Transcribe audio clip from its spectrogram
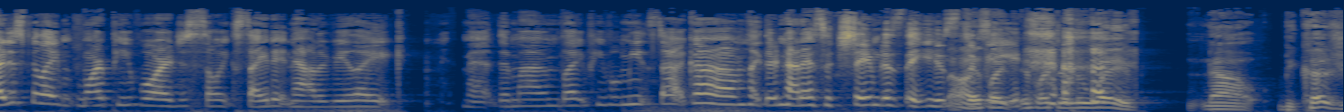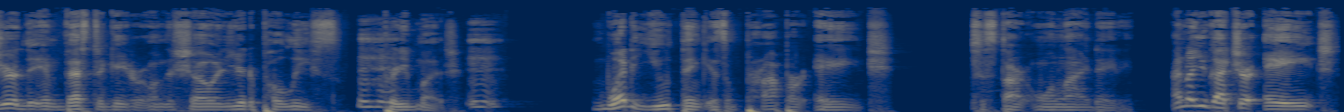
I just feel like more people are just so excited now to be like, met them on blackpeoplemeets.com. Like they're not as ashamed as they used No, to it's like be. it's like the new wave. Now, because you're the investigator on the show and you're the police, Mhm. pretty much. Mhm. What do you think is a proper age to start online dating? I know you got your age.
